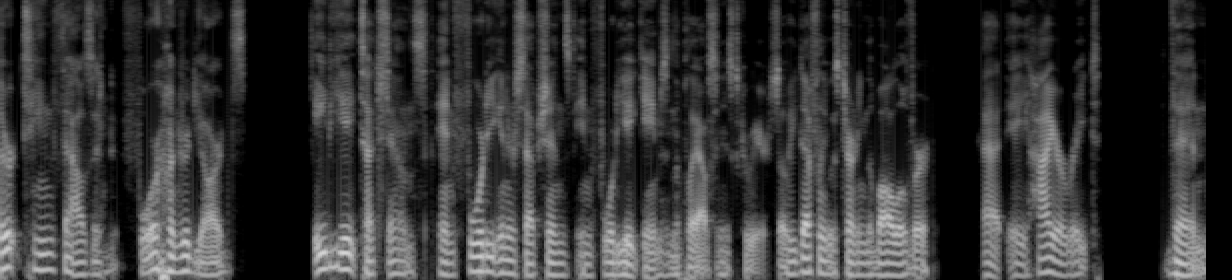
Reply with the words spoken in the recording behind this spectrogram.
13,400 yards, 88 touchdowns, and 40 interceptions in 48 games in the playoffs in his career. So he definitely was turning the ball over at a higher rate than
